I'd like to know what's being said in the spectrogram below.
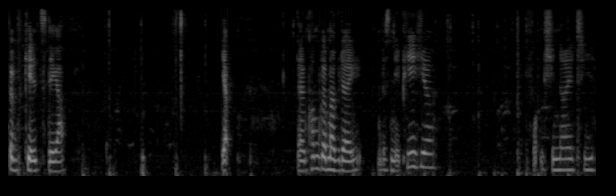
Fünf Kills, Digga. Ja. Dann kommt gleich mal wieder ein bisschen EP hier. Fortnite.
